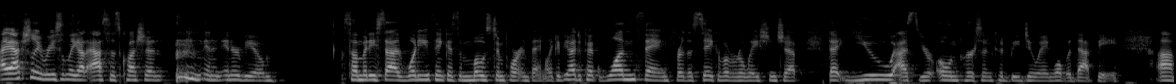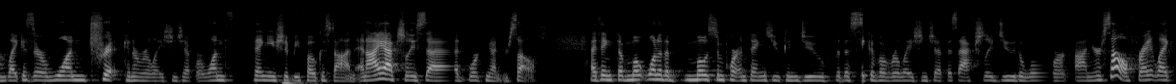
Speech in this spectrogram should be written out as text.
I actually recently got asked this question in an interview. Somebody said, What do you think is the most important thing? Like, if you had to pick one thing for the sake of a relationship that you, as your own person, could be doing, what would that be? Um, like, is there one trick in a relationship or one thing you should be focused on? And I actually said, working on yourself. I think the mo- one of the most important things you can do for the sake of a relationship is actually do the work on yourself, right? Like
